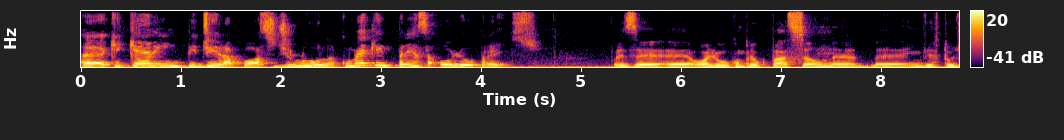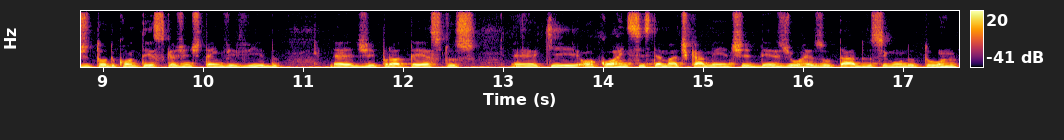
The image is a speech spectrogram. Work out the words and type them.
uh, que querem impedir a posse de Lula, como é que a imprensa olhou para isso? Pois é, é, olhou com preocupação, né, é, em virtude de todo o contexto que a gente tem vivido, né, de protestos é, que ocorrem sistematicamente desde o resultado do segundo turno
